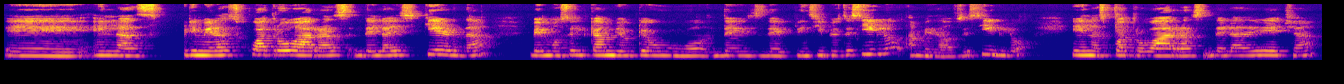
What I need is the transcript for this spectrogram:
Eh, en las primeras cuatro barras de la izquierda vemos el cambio que hubo desde principios de siglo a mediados de siglo y en las cuatro barras de la derecha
